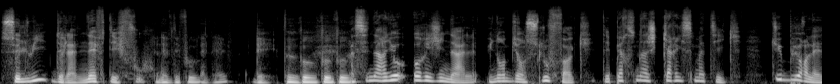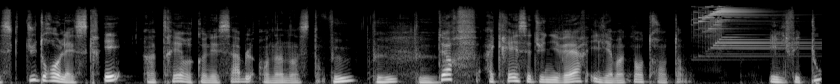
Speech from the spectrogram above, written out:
celui de la Nef des Fous. La nef des fous. La nef des fous. Un scénario original, une ambiance loufoque, des personnages charismatiques, du burlesque, du drôlesque et un trait reconnaissable en un instant. Feu, feu, feu. Turf a créé cet univers il y a maintenant 30 ans. Et il fait tout,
